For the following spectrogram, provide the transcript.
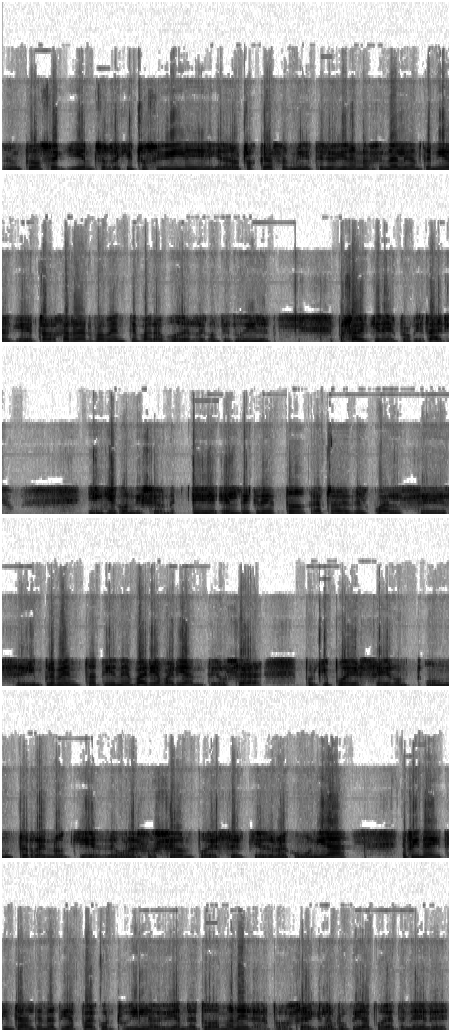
Entonces aquí entre el registro civil y en otros casos el Ministerio de Bienes Nacionales han tenido que trabajar arduamente para poder reconstituir, para saber quién es el propietario y en qué condiciones. Eh, el decreto a través del cual se, se implementa tiene varias variantes, o sea, porque puede ser un, un terreno que es de una asociación, puede ser que es de una comunidad, en fin, hay distintas alternativas para construir la vivienda de todas maneras, o sea, que la propiedad pueda tener, eh,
